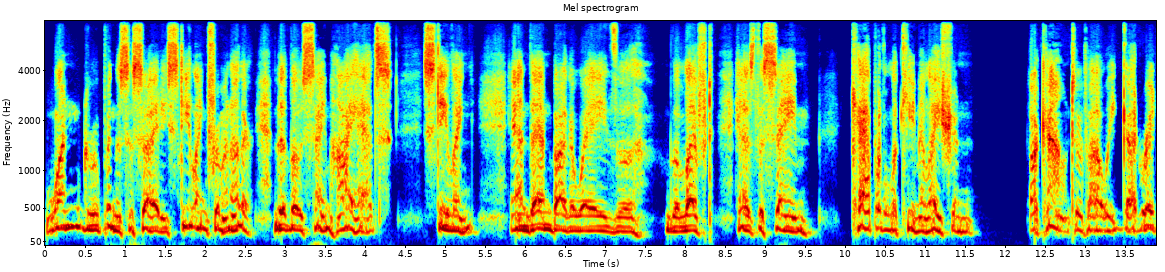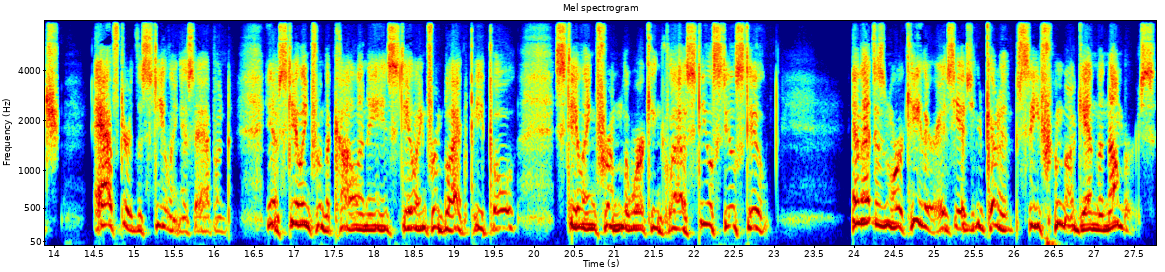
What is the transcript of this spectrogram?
One group in the society stealing from another, those same hi hats stealing. And then, by the way, the, the left has the same capital accumulation account of how we got rich after the stealing has happened. You know, stealing from the colonies, stealing from black people, stealing from the working class, steal, steal, steal. And that doesn't work either, as, as you can kind of see from, again, the numbers.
